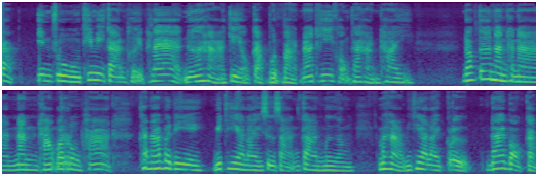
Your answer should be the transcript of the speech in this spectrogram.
กับอินฟลูที่มีการเผยแพร่เนื้อหาเกี่ยวกับบทบาทหน้าที่ของทหารไทย ดรนันทนา นันทวโรพาส คณะบดี วิทยาลัยสื่อสารการเมือง มหาวิทยาลัยเกริก ได้บอกกับ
